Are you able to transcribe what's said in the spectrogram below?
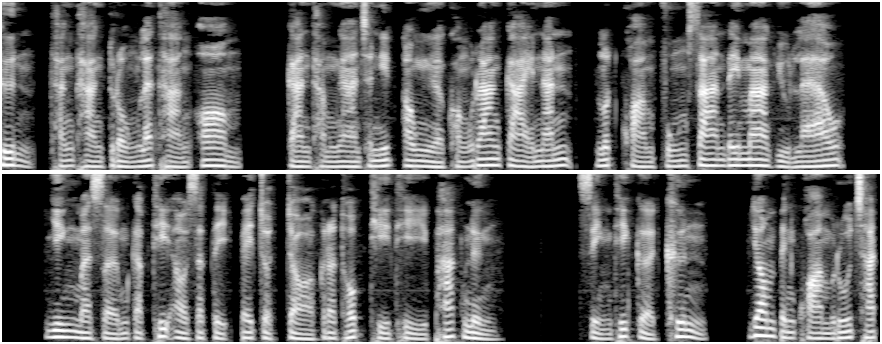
ขึ้น ทั้งทางตรงและทางอ้อม การทำงานชนิดเอาเหงื่อของร่างกายนั้นลดความฟุ้งซ่านได้มากอยู่แล้ว ยิ่งมาเสริมกับที่เอาสติไปจดจ่อกระทบทีทีภาคหนึ่ง สิ่งที่เกิดขึ้น ย่อมเป็นความรู้ชัด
